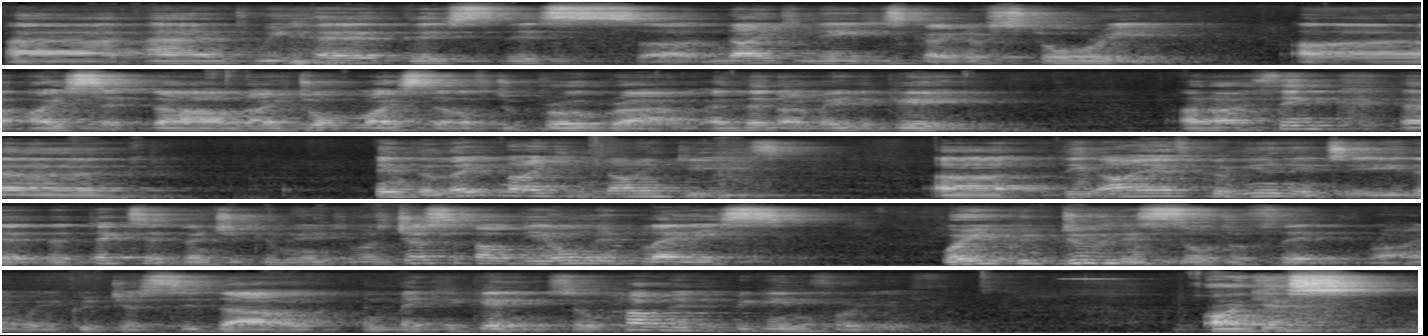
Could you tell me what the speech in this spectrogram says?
uh, and we heard this, this uh, 1980s kind of story. Uh, I sat down, I taught myself to program, and then I made a game. And I think uh, in the late 1990s, uh, the IF community, the, the text adventure community, was just about the only place where you could do this sort of thing, right? Where you could just sit down and make a game. So how did it begin for you? I guess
